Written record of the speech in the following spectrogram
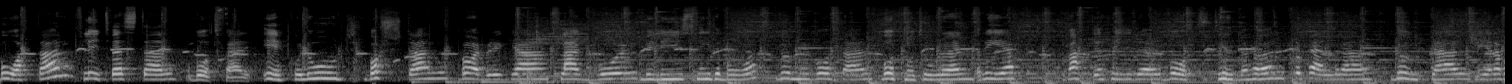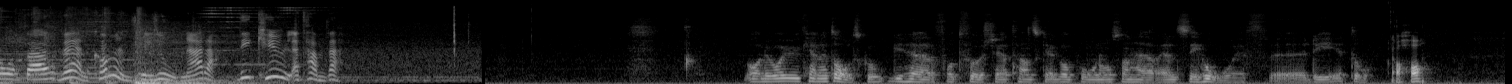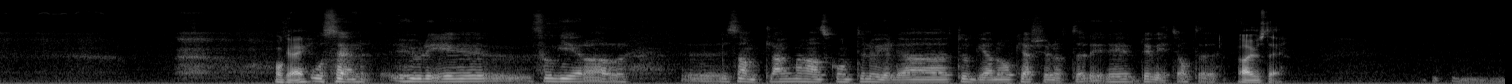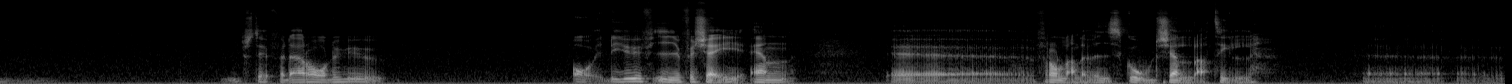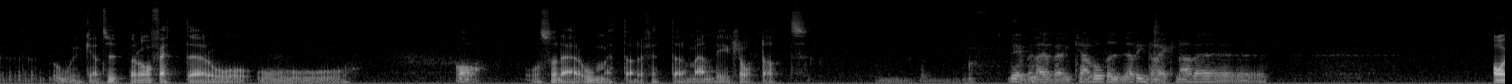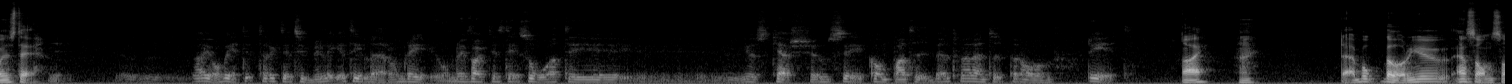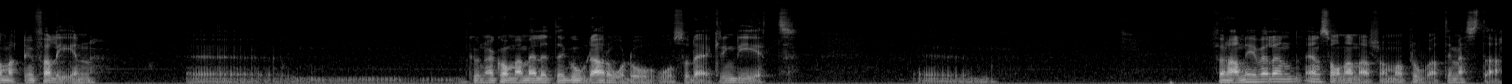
Båtar, flytvästar och båtfärg, ekolod, borstar, badbrygga, flaggor, belysning till båt, gummibåtar, båtmotorer, rep, vattenskidor, båttillbehör, propellrar, dunkar, mera båtar. Välkommen till Jordnära. Det är kul att handla. Ja, nu har ju Kenneth Ahlskog här fått för sig att han ska gå på någon sån här LCHF-diet då. Jaha. Okej. Och sen hur det fungerar eh, i samklang med hans kontinuerliga tuggande av cashewnötter, det, det, det vet jag inte. Ja, just det. Just det, för där har du ju... Det är ju i och för sig en eh, förhållandevis god källa till eh, olika typer av fetter och, och, Ja, och sådär omättade fetter. Men det är klart att det är väl även kalorier inräknade. Ja, just det. Ja, jag vet inte riktigt hur det ligger till där. Om det, om det faktiskt är så att det just cashews är kompatibelt med den typen av diet. Nej. Där bör ju en sån som Martin Fahlén eh, kunna komma med lite goda råd och, och sådär kring diet. Eh, för han är väl en, en sån annars som har provat det mesta.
